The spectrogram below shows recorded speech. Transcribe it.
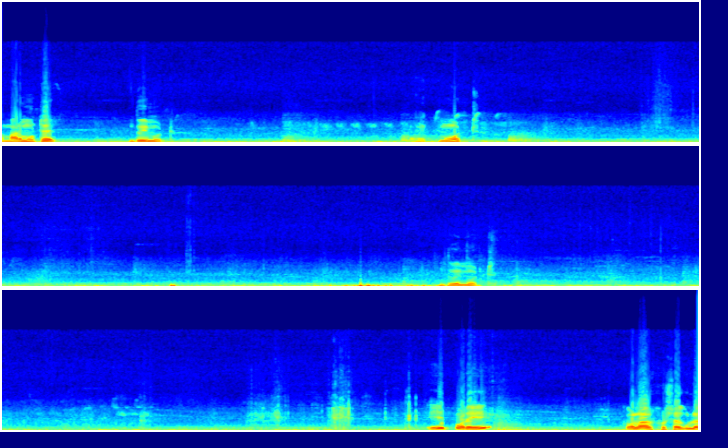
আমার মুঠের দুই মুঠ। এক মুঠ। দুই মুঠ। এরপরে কলার খোসাগুলো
